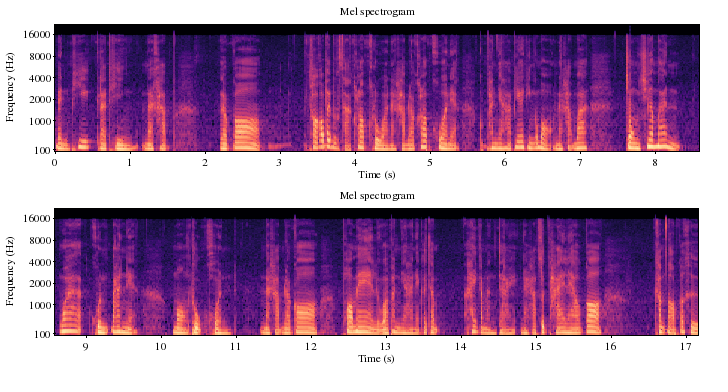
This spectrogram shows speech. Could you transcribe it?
เป็นพี่กระทิงนะครับ แล้วก็เขาก็ไปปรึกษาครอบครัวนะครับ แล้วครอบครัวเนี่ยคุณพัญญาพี่กระทิงก็บอกนะครับว่า จงเชื่อมั่นว่าคุณปั้นเนี่ยมองถูกคนนะครับ แล้วก็พ่อแม่หรือว่าพัญญาเนี่ยก็จะให้กำลังใจนะครับ สุดท้ายแล้วก็คำตอบก็คือ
